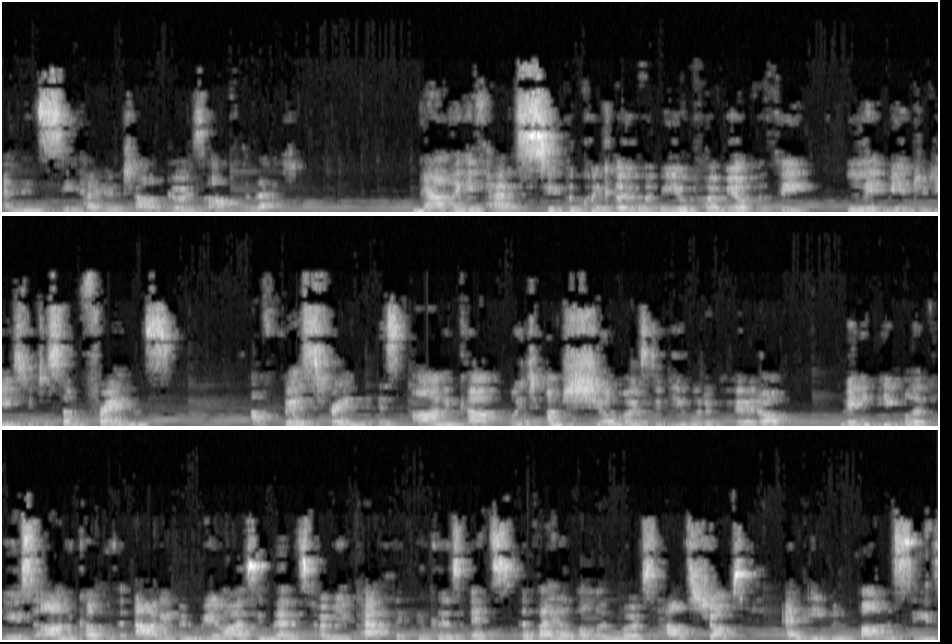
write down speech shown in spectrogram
and then see how your child goes after that. Now that you've had a super quick overview of homeopathy, let me introduce you to some friends. Our first friend is arnica, which I'm sure most of you would have heard of. Many people have used arnica without even realizing that it's homeopathic because it's available in most health shops and even pharmacies.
